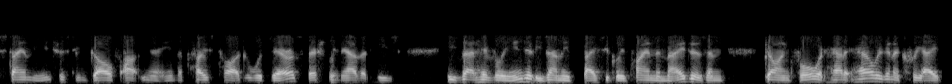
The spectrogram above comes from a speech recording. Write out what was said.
sustain the interest in golf, uh, you know, in the post Tiger Woods era, especially now that he's he's that heavily injured. He's only basically playing the majors and going forward? How, do, how are we going to create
